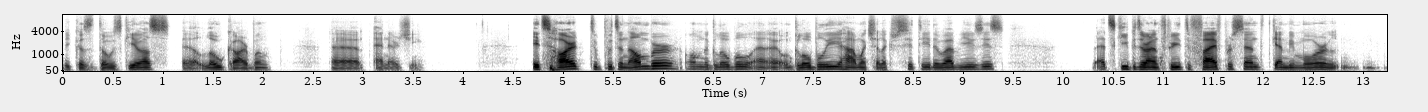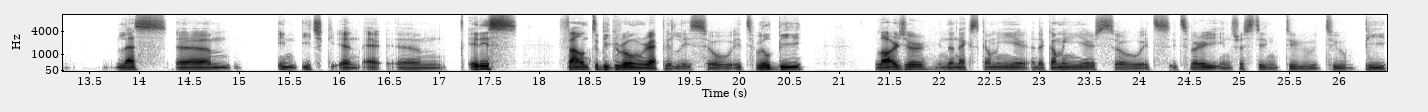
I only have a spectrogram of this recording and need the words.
because those give us uh, low carbon uh, energy. It's hard to put a number on the global, uh, uh globally, how much electricity the web uses. Let's keep it around three to five percent. It can be more, less um, in each. And uh, um, it is found to be growing rapidly, so it will be larger in the next coming year, the coming years. So it's it's very interesting to to be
